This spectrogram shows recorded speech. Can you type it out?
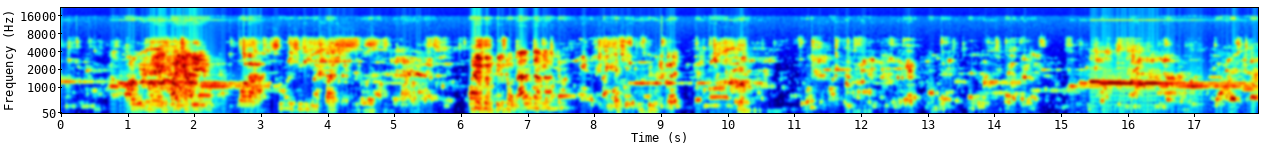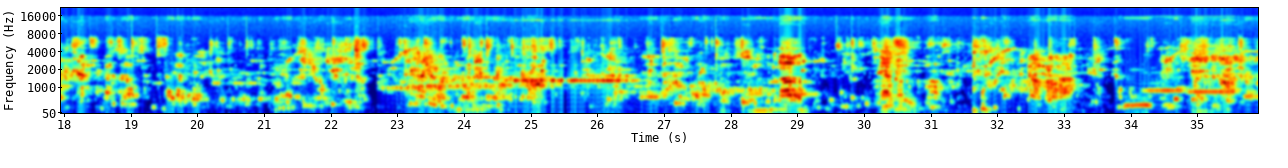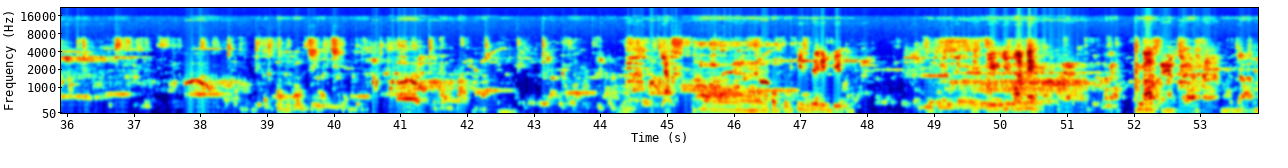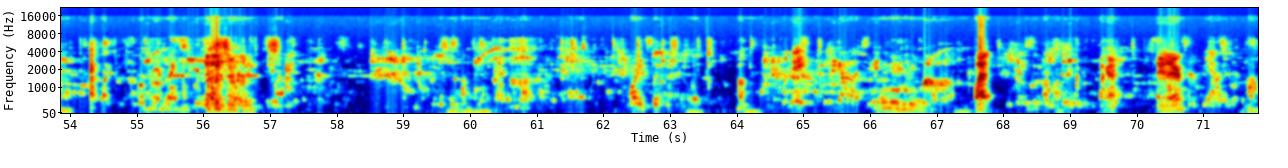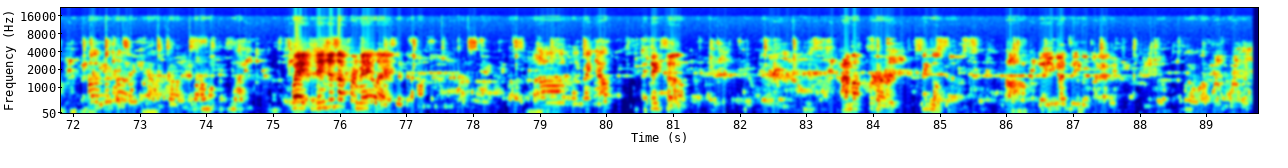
The guys in this room. Oh, we Hey, my hey, time. I- Well, uh, Someone is using my flashlight. So not enough. I got you. You good? He's really feeling it. You you won it? Okay. Who else? Yeah, sure. Huh? What? Okay. Stay there. Wait, Ninja's up for melee. Uh, like right now? I think so. I'm up for singles though. yeah, you got Ziggler. I got it.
